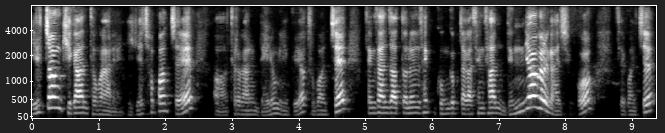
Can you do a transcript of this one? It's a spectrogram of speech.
일정 기간 동안에 이게 첫 번째 어, 들어가는 내용이고요. 두 번째 생산자 또는 생, 공급자가 생산 능력을 가지고 세 번째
